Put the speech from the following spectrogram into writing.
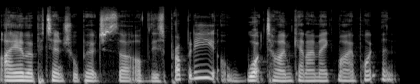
I am a potential purchaser of this property. What time can I make my appointment?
